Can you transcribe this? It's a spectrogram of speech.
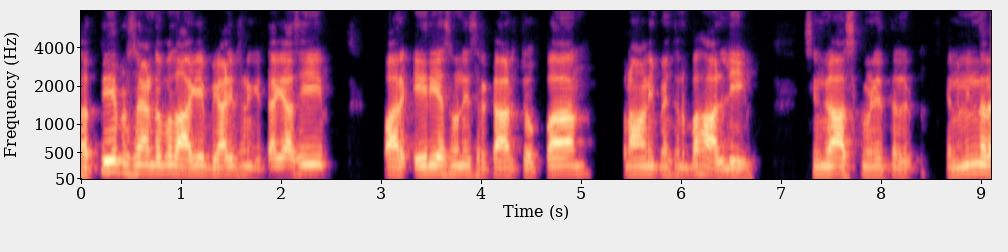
38% ਵਧਾ ਕੇ 42% ਕੀਤਾ ਗਿਆ ਸੀ। ਪਰ ਏਰੀਆ ਸੋਨੀ ਸਰਕਾਰ ਚੋਪਾ, ਪੁਰਾਣੀ ਪੈਨਸ਼ਨ ਬਹਾਲੀ ਸੰਘਰਸ਼ ਕਮੇਟੀ ਕਨਵੀਨਰ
